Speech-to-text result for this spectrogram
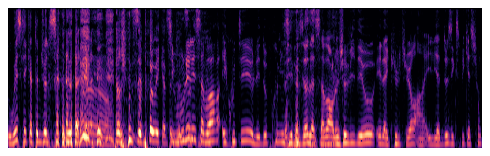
où est-ce qu'est Captain Johnson Alors, Je ne sais pas où est Captain Si vous voulez les savoir, écoutez les deux premiers épisodes, à savoir le jeu vidéo et la culture. hein. Il y a deux explications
